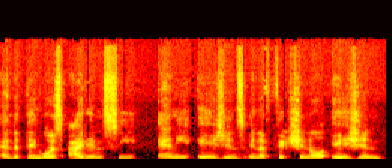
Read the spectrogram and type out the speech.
And the thing was, I didn't see any Asians in a fictional Asian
